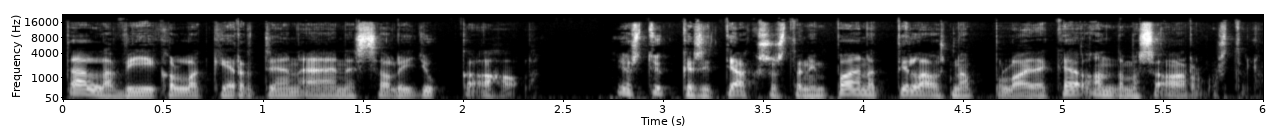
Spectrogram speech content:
Tällä viikolla kertojen äänessä oli Jukka Ahola. Jos tykkäsit jaksosta, niin paina tilausnappulaa ja käy antamassa arvostelu.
